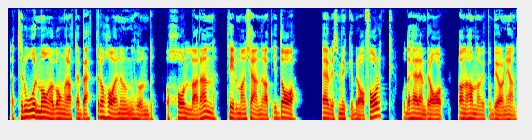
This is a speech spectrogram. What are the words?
jag tror många gånger att det är bättre att ha en ung hund och hålla den till man känner att idag är vi så mycket bra folk och det här är en bra, ja nu hamnar vi på björn igen.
